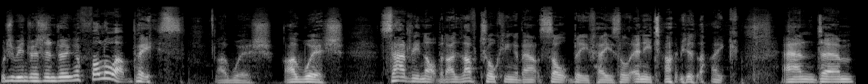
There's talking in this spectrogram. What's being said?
would you be interested in doing a follow up piece? I wish. I wish. Sadly not, but I love talking about salt beef, Hazel, any time you like. And um,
